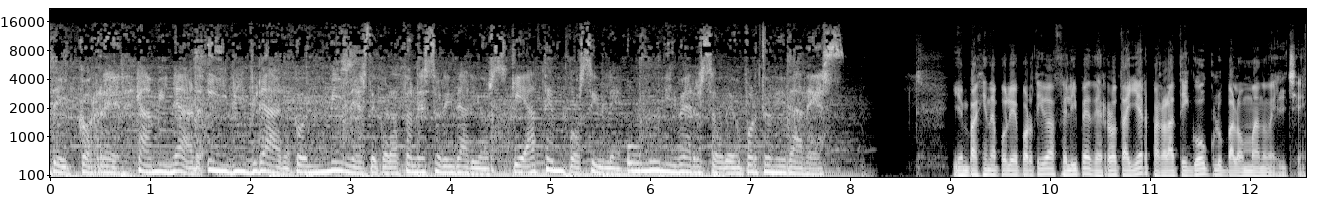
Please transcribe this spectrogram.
de correr, caminar y vibrar con miles de corazones solidarios que hacen posible un universo de oportunidades. Y en página polideportiva, Felipe derrota ayer para Latigo Club Balonmano Elche.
